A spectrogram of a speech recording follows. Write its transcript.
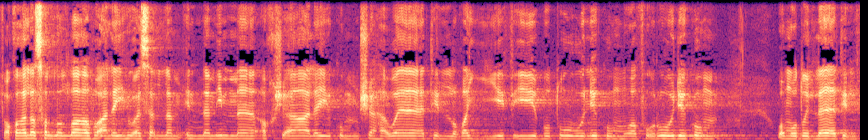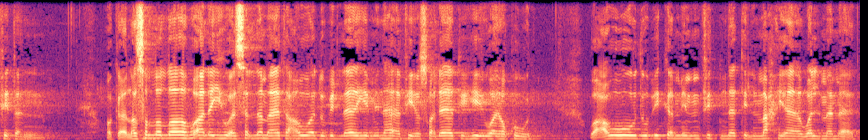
فقال صلى الله عليه وسلم إن مما أخشى عليكم شهوات الغي في بطونكم وفروجكم ومضلات الفتن. وكان صلى الله عليه وسلم يتعوذ بالله منها في صلاته ويقول وأعوذ بك من فتنة المحيا والممات.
